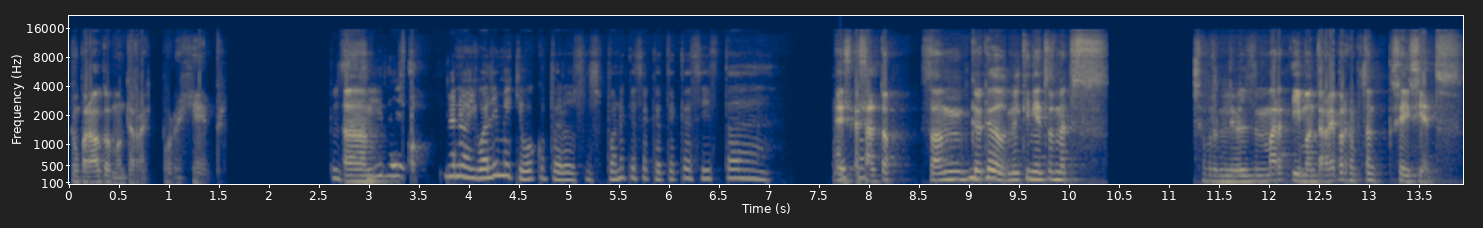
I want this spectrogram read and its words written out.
comparado con Monterrey, por ejemplo. Pues sí, bueno, igual y me equivoco, pero se supone que Zacatecas sí está. Es, alto. Son creo que 2.500 metros sobre el nivel del mar. Y Monterrey, por ejemplo, son 600.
